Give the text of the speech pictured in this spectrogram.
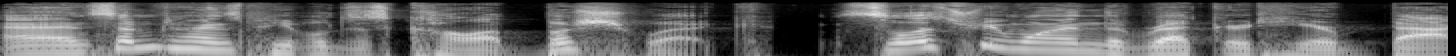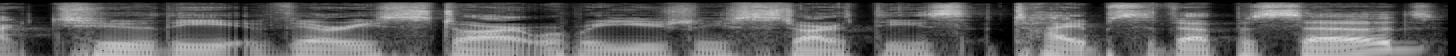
and sometimes people just call it Bushwick. So let's rewind the record here back to the very start where we usually start these types of episodes.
